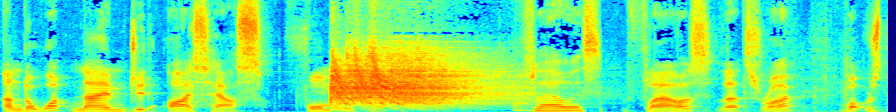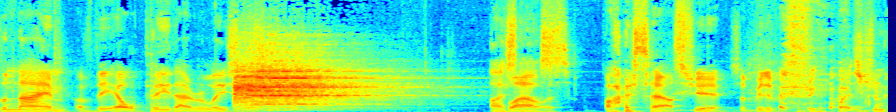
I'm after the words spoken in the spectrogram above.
Under what name did Icehouse formerly? Flowers. Flowers, that's right. What was the name of the LP they released? Ice Flowers. House. Icehouse, yeah. It's a bit of a trick question.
